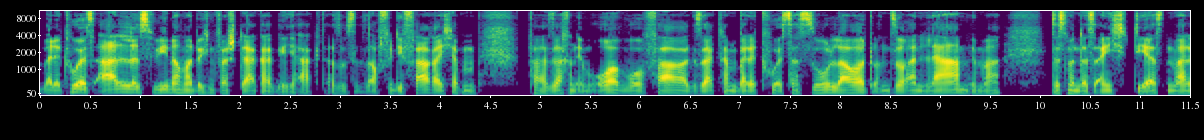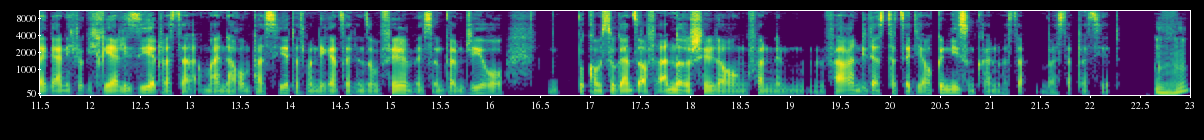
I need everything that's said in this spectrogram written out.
bei der Tour ist alles wie nochmal durch einen Verstärker gejagt. Also es ist auch für die Fahrer, ich habe ein paar Sachen im Ohr, wo Fahrer gesagt haben, bei der Tour ist das so laut und so ein Lärm immer, dass man das eigentlich die ersten Male gar nicht wirklich realisiert, was da um einen herum passiert, dass man die ganze Zeit in so einem Film ist. Und beim Giro bekommst du ganz oft andere Schilderungen von den Fahrern, die das tatsächlich auch genießen können, was da, was da passiert. Mhm.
